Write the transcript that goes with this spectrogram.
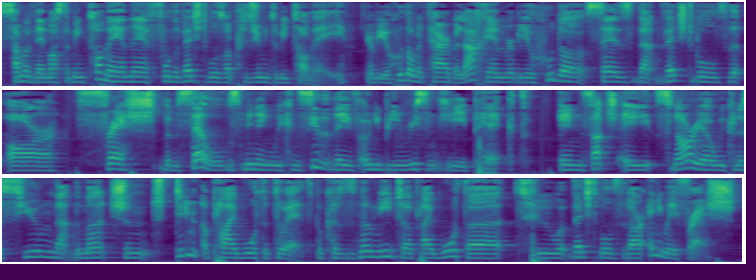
some of them must have been tome, and therefore the vegetables are presumed to be tome. Rabbi Yehuda Matar Belachim, Rabbi Yehuda says that vegetables that are fresh themselves, meaning we can see that they've only been recently picked, in such a scenario, we can assume that the merchant didn't apply water to it because there's no need to apply water to vegetables that are anyway fresh.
